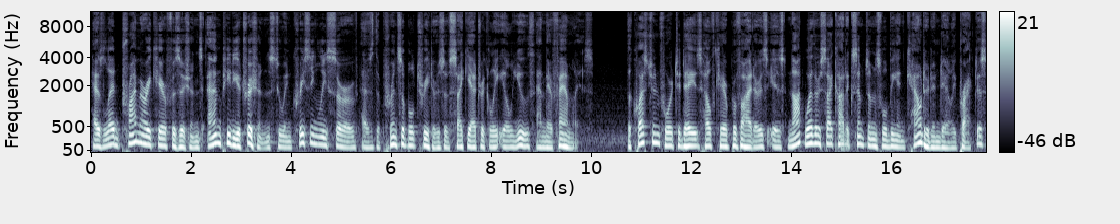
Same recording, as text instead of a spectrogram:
has led primary care physicians and pediatricians to increasingly serve as the principal treaters of psychiatrically ill youth and their families. The question for today's healthcare providers is not whether psychotic symptoms will be encountered in daily practice,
